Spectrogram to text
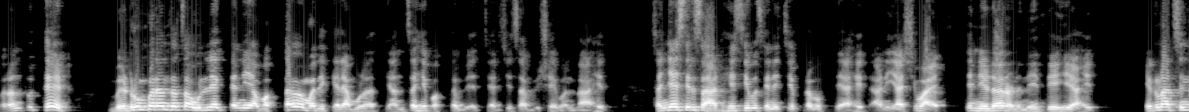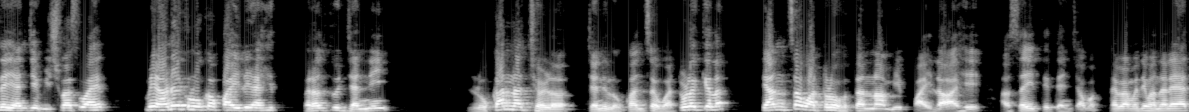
परंतु थेट बेडरूम पर्यंतचा उल्लेख त्यांनी या वक्तव्यामध्ये केल्यामुळे त्यांचं हे वक्तव्य चर्चेचा विषय बनला आहे. संजय सिरसाट हे शिवसेनेचे प्रवक्ते आहेत आणि याशिवाय ते निडर नेतेही आहेत. एकनाथ शिंदे यांचे विश्वासू आहेत. मी अनेक लोक पाहिले आहेत. परंतु ज्यांनी लोकांना छळलं ज्यांनी लोकांचं वाटोळं केलं त्यांचं वाटोळं होताना मी पाहिलं आहे असंही ते त्यांच्या वक्तव्यामध्ये म्हणाले आहेत.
